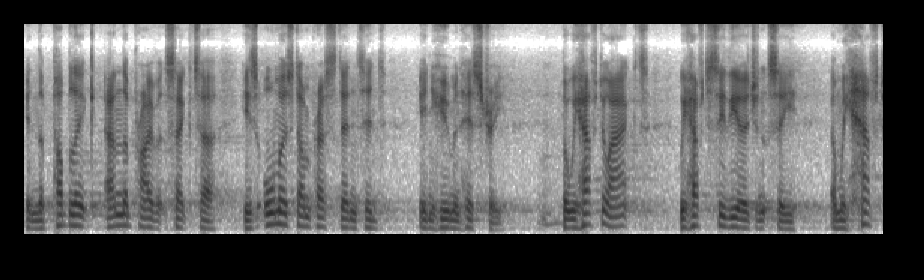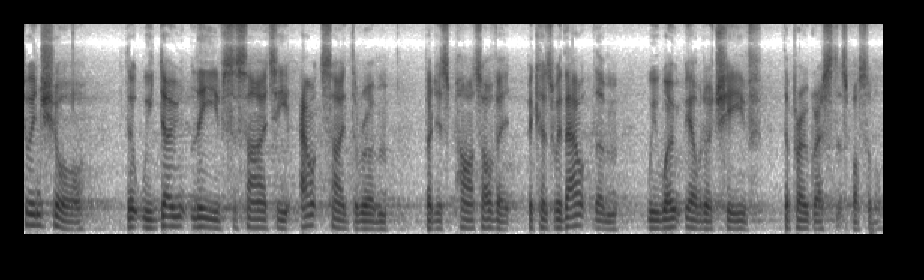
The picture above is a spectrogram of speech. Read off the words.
in the public and the private sector is almost unprecedented in human history. But we have to act, we have to see the urgency, and we have to ensure that we don't leave society outside the room, but is part of it, because without them, we won't be able to achieve the progress that's possible.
